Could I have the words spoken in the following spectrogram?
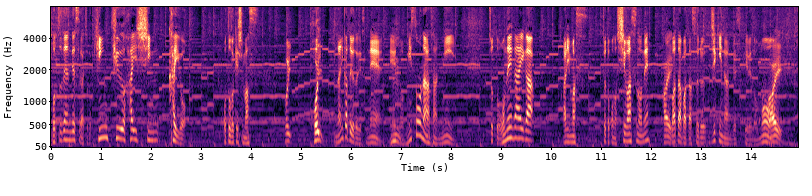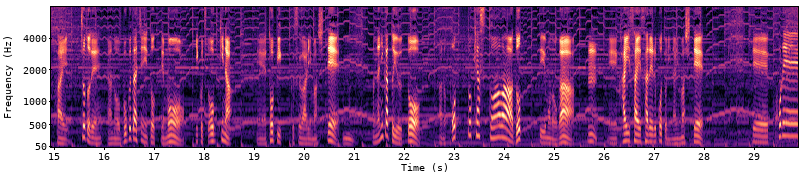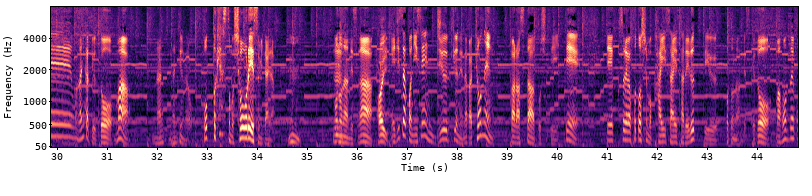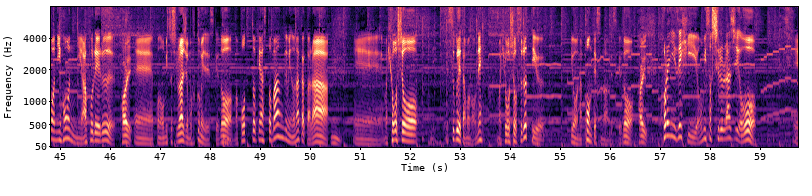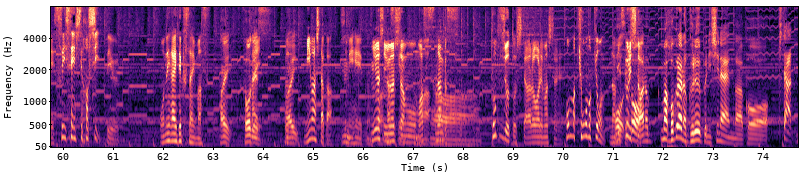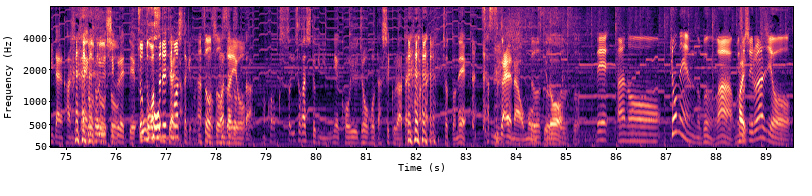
突然ですがちょっと緊急配信会をお届けします。はい。はい。何かというとですね、えーとうんみそなーさんにちょっとお願いがあります。ちょっとこの師走のねはい。バタバタする時期なんですけれども、はい。はい、ちょっとね、あの僕たちにとっても、一個ちょっと大きな、えートピックスがありまして、うん。まあ何かというと、あのポッドキャストアワードっていうものが、うん。えー開催されることになりまして、でこれは何かというと、まあ、なんなんていうんだろう、ポッドキャストの賞ーレースみたいなうん。ものなんですが、はい。えー実はこれ2019年、だから去年からスタートしていて、でそれが今年も開催されるっていうことなんですけど、まあ、本当にこう日本にあふれる、はい。えーこのお味噌汁ラジオも含めてですけど、うん。まあ、ポッドキャスト番組の中から、うん。えーまあ、表彰、優れたものをね、まあ、表彰するっていうようなコンテストなんですけど、はい。これにぜひお味噌汁ラジオを、えー推薦してほしいっていうお願いでございます。はい。そうです。はい。見ましたか、うんすみへい君と見ました見ました。もうまっすなんか突如として現れましたね。ほんま今日の今日なんですよ。びっくりした。そうあのまあ僕らのグループにシナヤンがこう来たみたいな感じでね共有してくれてちょっと忘れてましたけどねあそうそう。存在を。忘れとったまあこのくそ忙しい時にねこういう情報を出してくるあたりの方にちょっとね さすがやな思うんですけど。そうそうそうそう。であのー去年の分はお味噌汁ラジオ、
